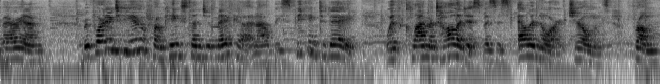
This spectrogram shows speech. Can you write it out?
Berry and I'm reporting to you from Kingston, Jamaica and I'll be speaking today with climatologist Mrs. Eleanor Jones from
